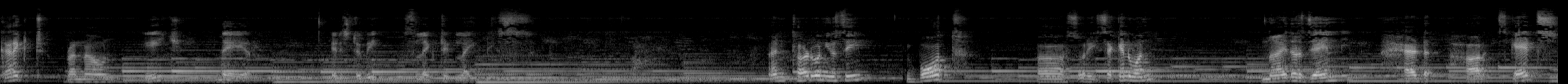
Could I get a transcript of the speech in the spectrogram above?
correct pronoun each there it is to be selected like this and third one you see both uh, sorry second one Neither Jane had her skates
